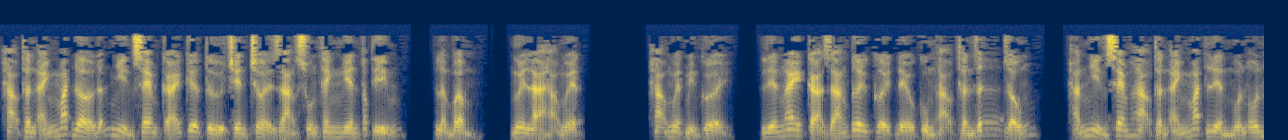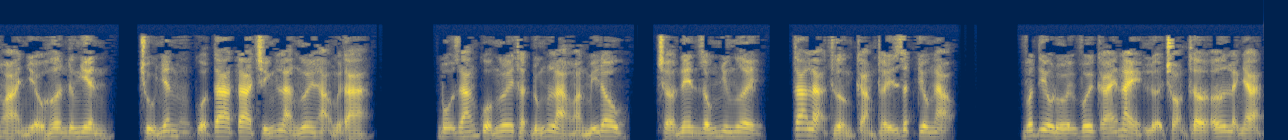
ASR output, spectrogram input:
Hạo thần ánh mắt đờ đẫn nhìn xem cái kia từ trên trời giáng xuống thanh niên tóc tím, lẩm bẩm, ngươi là hạ nguyệt. Hạ nguyệt mỉm cười liền ngay cả dáng tươi cười đều cùng hạo thần rất giống hắn nhìn xem hạo thần ánh mắt liền muốn ôn hòa nhiều hơn đương nhiên chủ nhân của ta ta chính là ngươi hạo người ta. Bộ dáng của ngươi thật đúng là hoàn mỹ đâu trở nên giống như ngươi ta lạ thường cảm thấy rất kiêu ngạo. Vân tiêu đối với cái này lựa chọn thờ ơ lạnh nhạt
